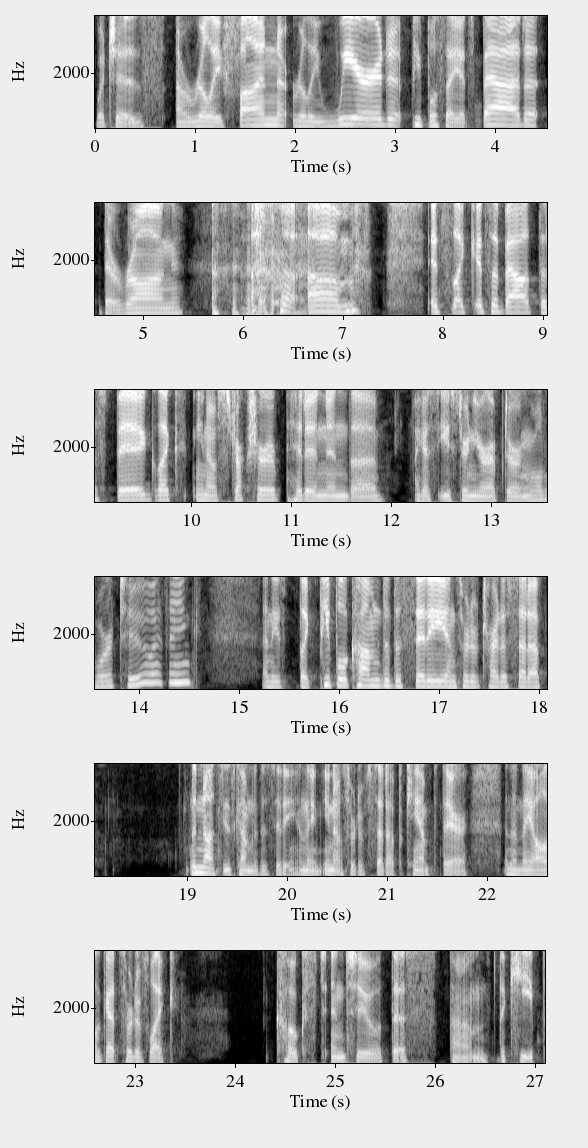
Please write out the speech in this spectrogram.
which is a really fun, really weird. People say it's bad. They're wrong. um it's like it's about this big like you know structure hidden in the i guess eastern europe during world war ii i think and these like people come to the city and sort of try to set up the nazis come to the city and they you know sort of set up camp there and then they all get sort of like coaxed into this um the keep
